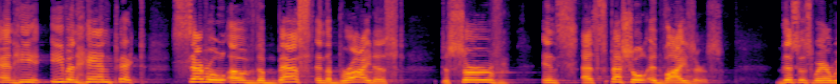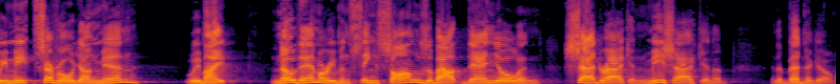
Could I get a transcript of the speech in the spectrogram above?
and he even handpicked several of the best and the brightest to serve in, as special advisors. This is where we meet several young men we might know them or even sing songs about Daniel and Shadrach and Meshach and, and Abednego,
